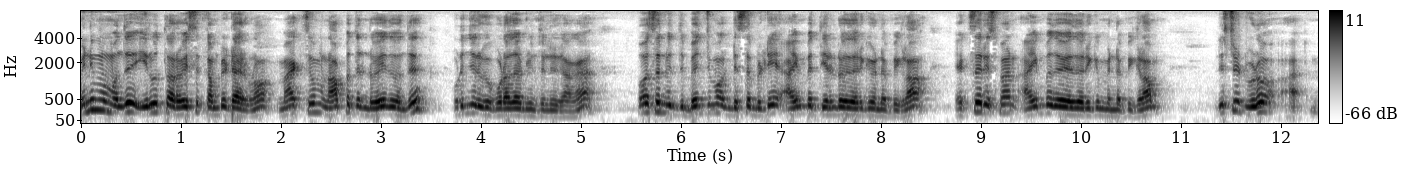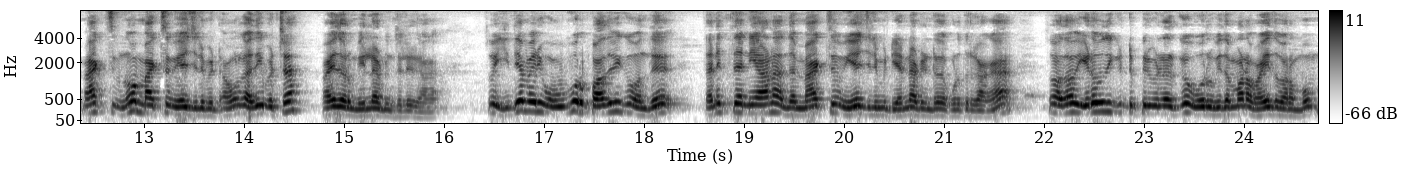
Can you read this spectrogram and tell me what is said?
மினிமம் வந்து இருபத்தாறு வயசு கம்ப்ளீட்டாக இருக்கணும். மேக்ஸிமம் நாற்பத்தி ரெண்டு வயது வந்து முடிஞ்சிருக்கக்கூடாது அப்படின்னு சொல்லியிருக்காங்க. பர்சன் வித் பெஞ்ச் மார்க் டிசபிலிட்டி ஐம்பத்தி இரண்டு வயது வரைக்கும் விண்ணப்பிக்கலாம். எக்ஸரிஸ்மேன் ஐம்பது வயது வரைக்கும் விண்ணப்பிக்கலாம். District maximum no maximum age limit அவங்களுக்கு அதிகபட்ச வயது வரம்பு இல்லை அப்படின்னு சொல்லியிருக்காங்க. ஸோ இதே மாதிரி ஒவ்வொரு பதவிக்கும் வந்து தனித்தனியான அந்த மேக்ஸிமம் ஏஜ் லிமிட் என்ன அப்படின்றத கொடுத்துருக்காங்க. ஸோ அதாவது இடஒதுக்கீட்டு பிரிவினருக்கு ஒரு விதமான வயது வரம்பும்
